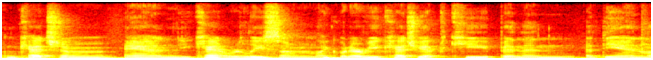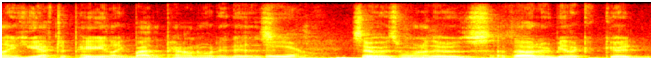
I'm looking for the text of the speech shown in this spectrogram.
can catch them and you can't release them. Like whatever you catch, you have to keep, and then at the end, like you have to pay like by the pound what it is. Yeah. So it was one of those. I thought it would be like a good,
